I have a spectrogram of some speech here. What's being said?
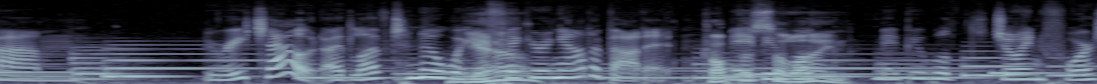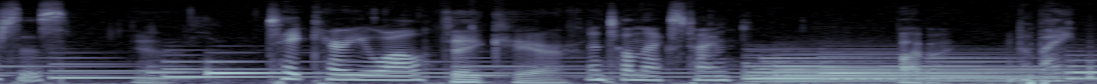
um, reach out. I'd love to know what Yeah. you're figuring out about it. Drop maybe us a we'll, line. Maybe we'll join forces. Yeah. Take care, you all. Take care. Until next time. Bye bye. Bye bye.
